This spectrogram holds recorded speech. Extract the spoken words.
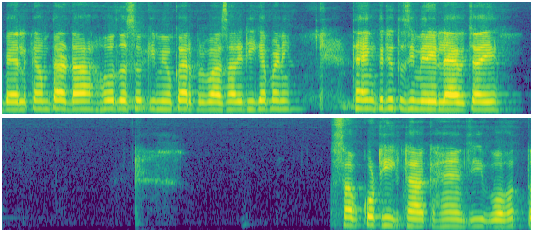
ਵੈਲਕਮ ਤੁਹਾਡਾ। ਹੋਰ ਦੱਸੋ ਕਿਵੇਂ ਹੋ? ਘਰ ਪਰਿਵਾਰ ਸਾਰੇ ਠੀਕ ਹੈ ਭੈਣੇ? ਥੈਂਕ ਯੂ ਤੁਸੀਂ ਮੇਰੇ ਲਾਈਵ ਚ ਆਏ। ਸਭ ਕੋ ਠੀਕ ਠਾਕ ਹੈ ਜੀ ਬਹੁਤ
